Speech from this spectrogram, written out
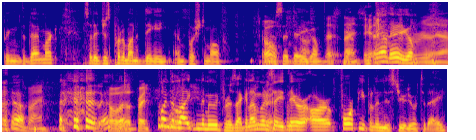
bring them to Denmark. So they just put them on a dinghy and pushed them off. And Oh, said, "There you oh, go." That's yeah. nice. Yeah, there you go. Really, yeah, Yeah. that's fine. Couple friend. I'm going to lighten the mood for a second. I'm going to say there are four people in the studio today.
